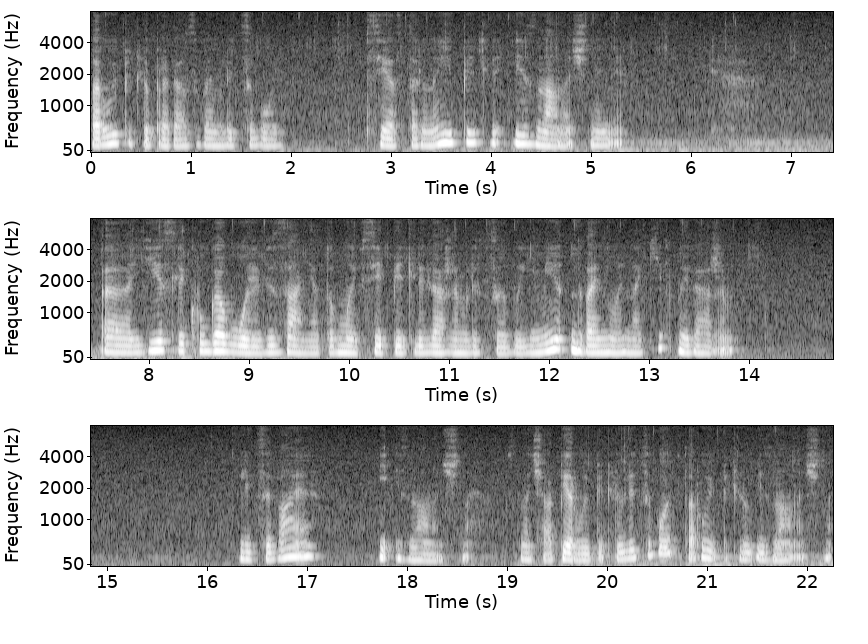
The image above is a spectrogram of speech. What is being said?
вторую петлю провязываем лицевой все остальные петли изнаночными. Э, если круговое вязание то мы все петли вяжем лицевыми двойной накид мы вяжем лицевая и изнаночная. Сначала первую петлю лицевой вторую петлю изнаночной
